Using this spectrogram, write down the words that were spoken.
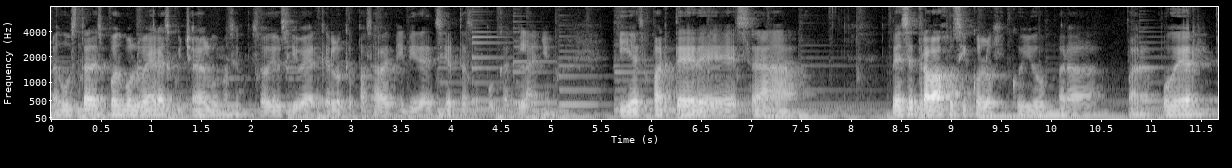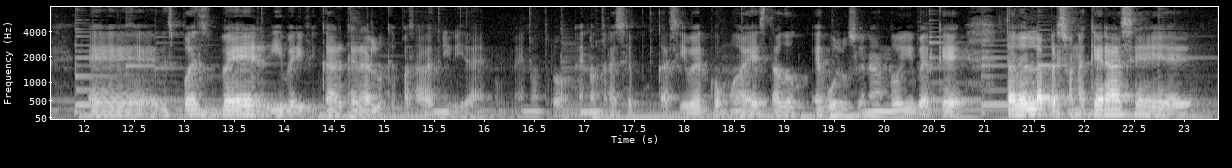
me gusta después volver a escuchar algunos episodios y ver qué es lo que pasaba en mi vida en ciertas épocas del año. Y es parte de, ese trabajo psicológico yo para, poder eh, después ver y verificar qué era lo que pasaba en mi vida en, otro, en otras épocas y ver cómo he estado evolucionando y ver que tal vez la persona que era hace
